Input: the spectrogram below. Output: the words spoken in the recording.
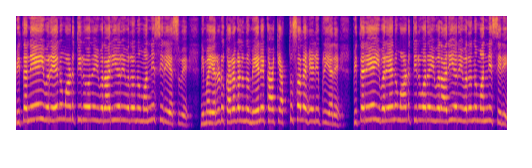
ಪಿತನೇ, ಇವರೇನು ಮಾಡುತ್ತಿರುವರೋ ಇವರ ಅರಿಯರು ಇವರನ್ನು ಮನ್ನಿಸಿರಿ ಯಸುವೆ. ನಿಮ್ಮ ಎರಡು ಕರಗಳನ್ನು ಮೇಲೆ ಕಾಕಿ ಹತ್ತು ಸಲ ಹೇಳಿ ಪ್ರಿಯರೇ. ಪಿತನೇ, ಇವರೇನು ಮಾಡುತ್ತಿರುವರೋ ಇವರ ಅರಿಯರು ಇವರನ್ನು ಮನ್ನಿಸಿರಿ.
